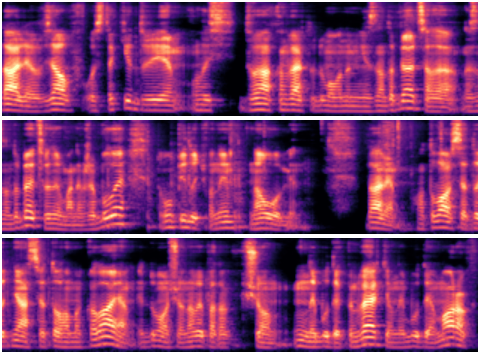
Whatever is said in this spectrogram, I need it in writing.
Далі взяв ось такі дві, два конверти, думав, вони мені знадобляться, але не знадобляться, вони в мене вже були, тому підуть вони на обмін. Далі готувався до Дня Святого Миколая і думав, що на випадок, якщо ну, не буде конвертів, не буде марок,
